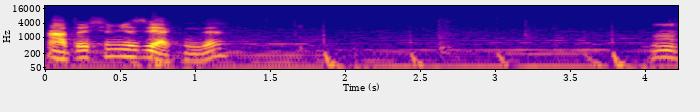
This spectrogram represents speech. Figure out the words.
А, то есть у меня звякнет, да? Угу.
